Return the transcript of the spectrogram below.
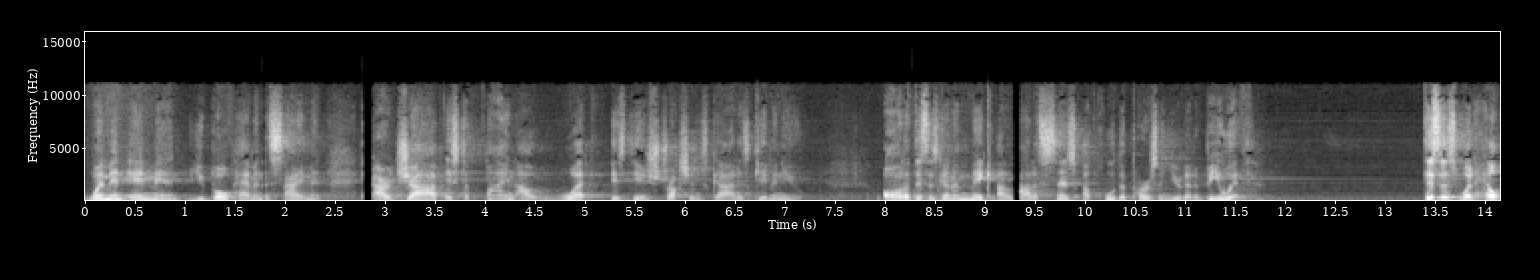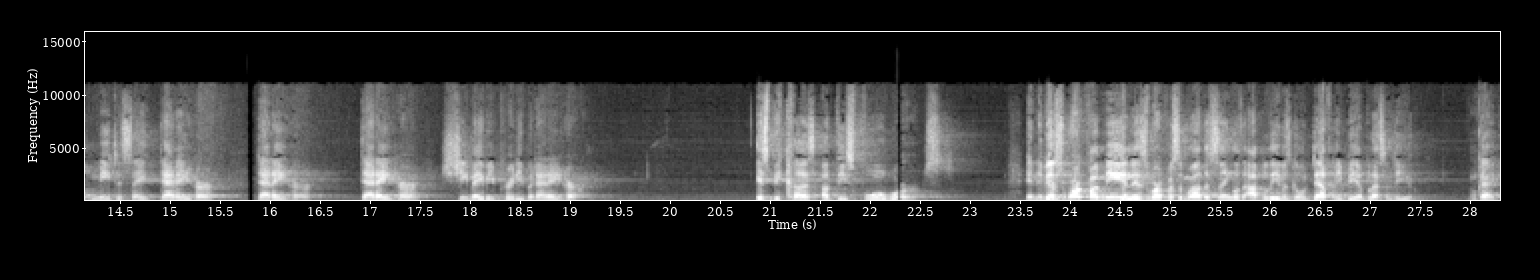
Women and men, you both have an assignment. Our job is to find out what is the instructions God has given you. All of this is going to make a lot of sense of who the person you're going to be with. This is what helped me to say, that ain't her, that ain't her, that ain't her. She may be pretty, but that ain't her. It's because of these four words. And if it's worked for me and it's worked for some other singles, I believe it's going to definitely be a blessing to you. Okay?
